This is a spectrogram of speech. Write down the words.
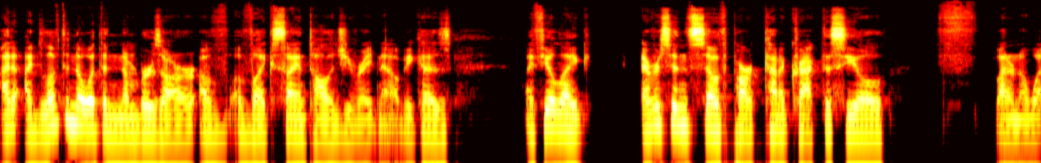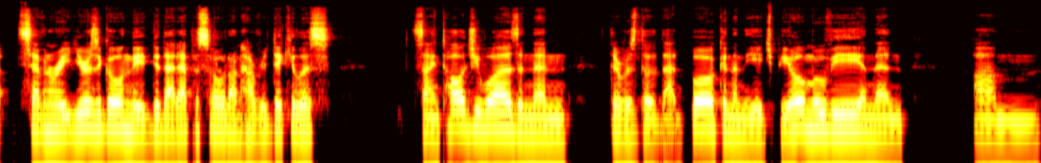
I'd I'd love to know what the numbers are of of like Scientology right now because I feel like ever since South Park kind of cracked the seal, I don't know what seven or eight years ago, and they did that episode on how ridiculous Scientology was, and then there was the that book, and then the HBO movie, and then um,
